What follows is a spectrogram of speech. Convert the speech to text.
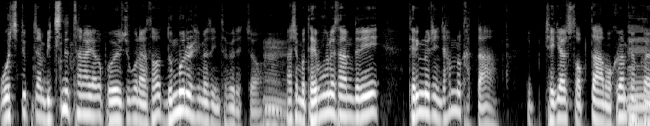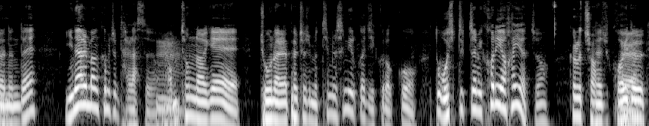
50득점 미친 듯한 활약을 보여주고 나서 눈물을 흘리면서 인터뷰를 했죠. 음. 사실 뭐 대부분의 사람들이 데릭 로즈 이제 한물 갔다 이 제 재기할 수 없다 뭐 그런 평가였는데 이날만큼은 좀 달랐어요. 음. 엄청나게 좋은 활약 펼쳐주면서 팀을 승리로까지 이끌었고 또 50득점이 커리어 하이였죠. 그렇죠. 거의들 네.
